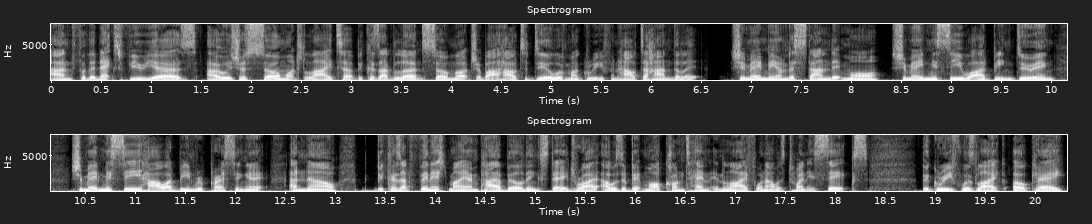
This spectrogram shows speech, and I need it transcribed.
And for the next few years, I was just so much lighter because I'd learned so much about how to deal with my grief and how to handle it. She made me understand it more. She made me see what I'd been doing. She made me see how I'd been repressing it. And now, because I'd finished my empire building stage, right, I was a bit more content in life when I was 26. The grief was like, okay,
